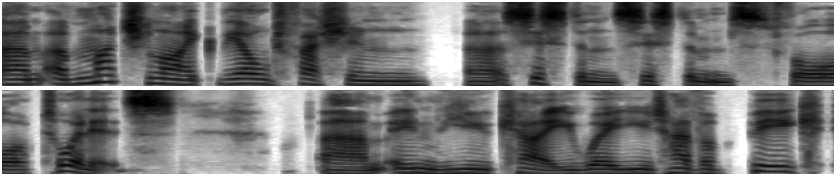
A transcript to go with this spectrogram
Um, much like the old fashioned uh, cistern systems for toilets um, in the UK, where you'd have a big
